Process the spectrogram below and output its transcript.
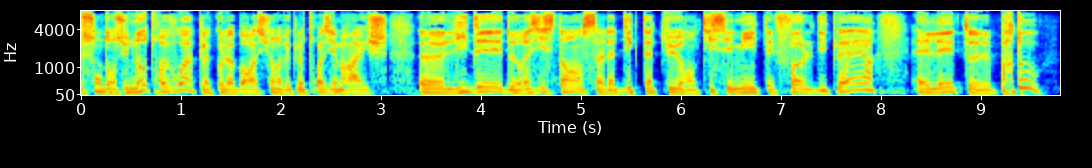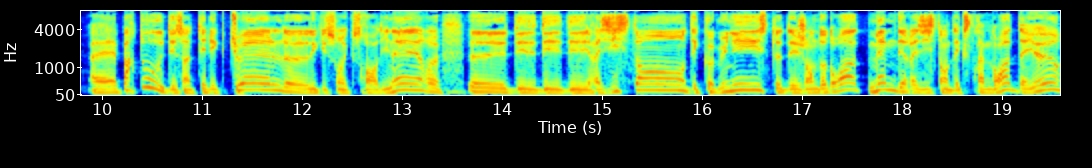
sont dans une autre voie que la collaboration avec le Troisième Reich. Euh, L'idée de résistance à la dictature antisémite et folle d'Hitler, elle est euh, partout. Euh, partout, des intellectuels euh, qui sont extraordinaires, euh, des, résistants, des communistes, des gens de droite, même des résistants d'extrême droite d'ailleurs,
